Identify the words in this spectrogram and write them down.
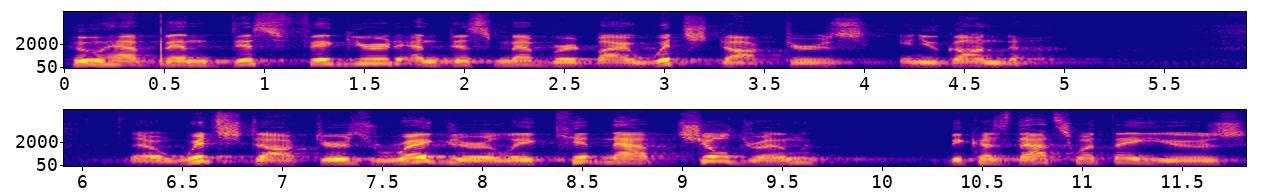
who have been disfigured and dismembered by witch doctors in Uganda. Now, witch doctors regularly kidnap children because that's what they use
